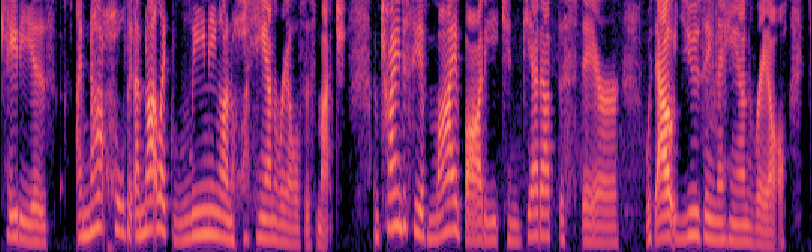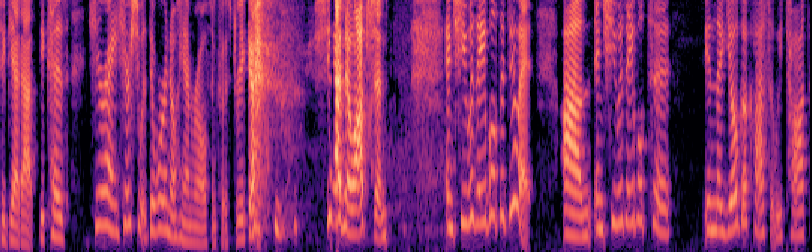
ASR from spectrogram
Katy is I'm not holding, I'm not like leaning on handrails as much. I'm trying to see if my body can get up the stair without using the handrail to get up because here I, here she, there were no handrails in Costa Rica. she had no option and she was able to do it. Um, and she was able to, in the yoga class that we talked,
